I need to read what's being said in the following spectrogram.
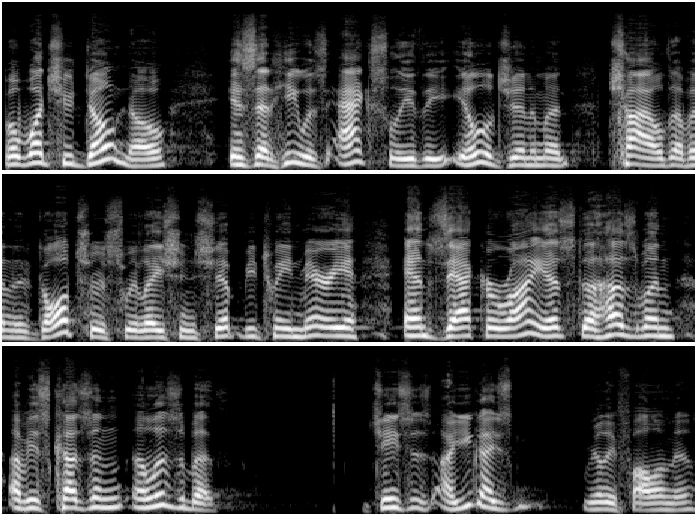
But what you don't know is that he was actually the illegitimate child of an adulterous relationship between Mary and Zacharias, the husband of his cousin Elizabeth. Jesus, are you guys really following this?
